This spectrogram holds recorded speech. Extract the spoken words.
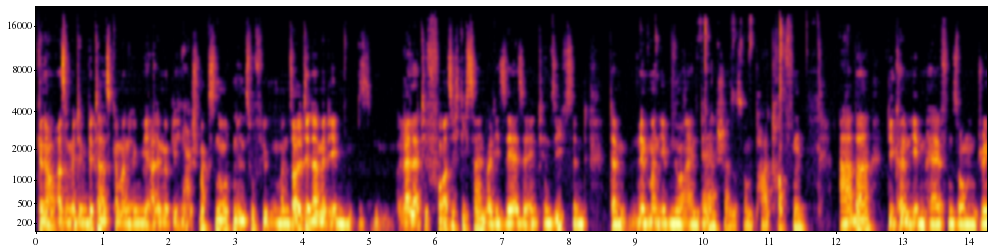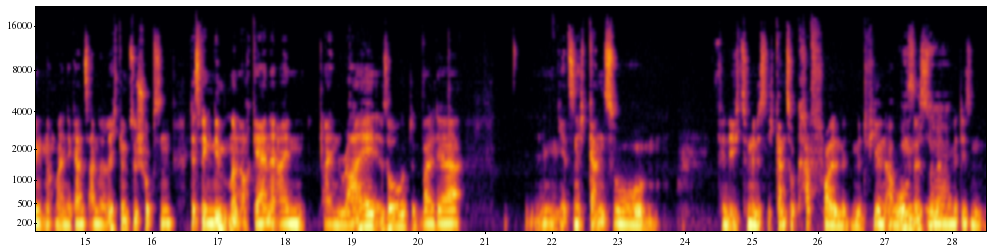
Genau, also mit dem Bitters kann man irgendwie alle möglichen Ja. Geschmacksnoten hinzufügen. Man sollte damit eben relativ vorsichtig sein, weil die sehr, sehr intensiv sind. Dann nimmt man eben nur einen Dash, also so ein paar Tropfen. Aber die können eben helfen, so einen Drink nochmal in eine ganz andere Richtung zu schubsen. Deswegen nimmt man auch gerne einen, einen Rye so, weil der jetzt nicht ganz so, finde ich zumindest nicht ganz so kraftvoll mit, mit vielen Aromen Ist- sondern ja. mit diesem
